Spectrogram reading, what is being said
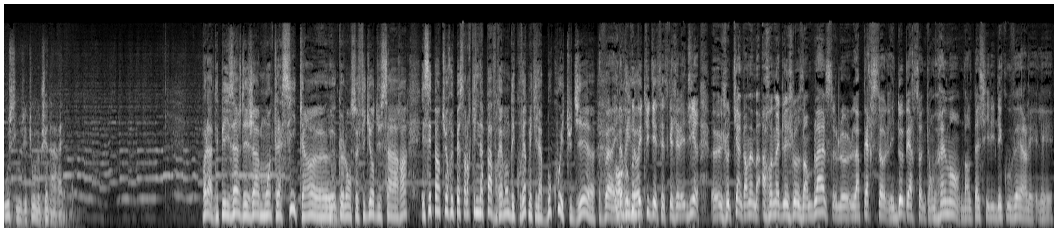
ou si nous étions l'objet d'un rêve. Voilà, des paysages déjà moins classiques hein, euh, que l'on se figure du Sahara. Et ces peintures rupestres, alors qu'il n'a pas vraiment découvertes, mais qu'il a beaucoup étudié. Euh, voilà, il a beaucoup étudié, c'est ce que j'allais dire. Euh, je tiens quand même à remettre les choses en place. Le, la personne, les deux personnes qui ont vraiment, dans le Tassili, découvert les, les,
